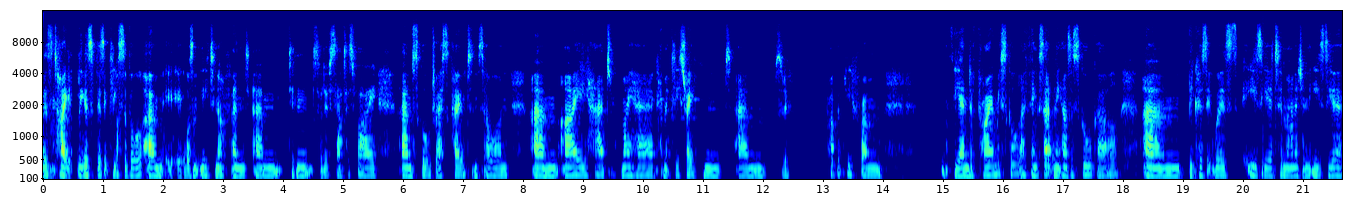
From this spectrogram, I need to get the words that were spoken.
as tightly as physically possible, um, it, it, wasn't neat enough and um, didn't sort of satisfy um, school dress codes and so on. Um, I had my hair chemically straightened um, sort of probably from the end of primary school, I think, certainly as a schoolgirl, um, because it was easier to manage and easier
